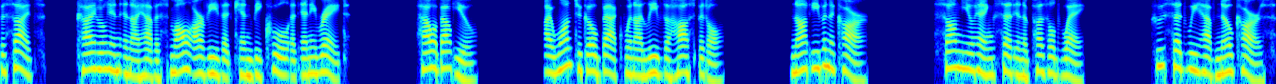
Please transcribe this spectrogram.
Besides, Kaihuan and I have a small RV that can be cool at any rate. How about you? I want to go back when I leave the hospital. Not even a car. Song Yuhang said in a puzzled way. Who said we have no cars?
